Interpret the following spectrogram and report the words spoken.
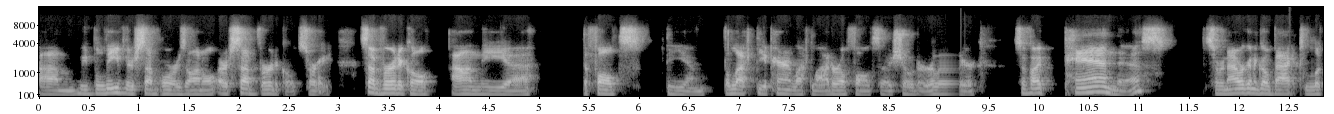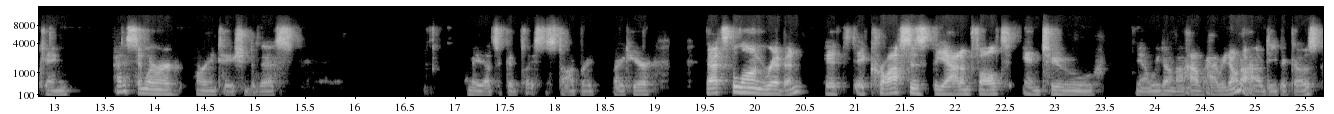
Um, we believe they're subhorizontal or subvertical, sorry, subvertical on the uh, the faults, the um, the left, the apparent left lateral faults that I showed earlier. So if I pan this, so now we're going to go back to looking at a similar orientation to this. Maybe that's a good place to stop right, right here. That's the long ribbon. It, it crosses the Adam fault into, you know, we don't know how, how we don't know how deep it goes.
